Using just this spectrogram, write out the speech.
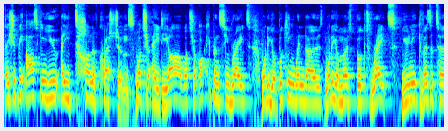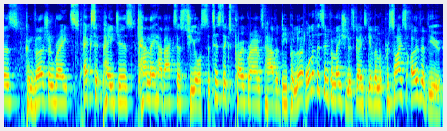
They should be asking you a ton of questions. What's your ADR? What's your occupancy rate? What are your booking windows? What are your most booked rates, unique visitors, conversion rates, exit pages, can they have access to your statistics programs to have a deeper look? All of this information is going to give them a precise overview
